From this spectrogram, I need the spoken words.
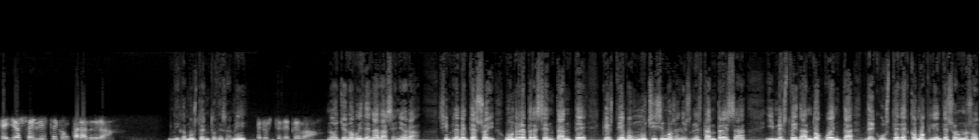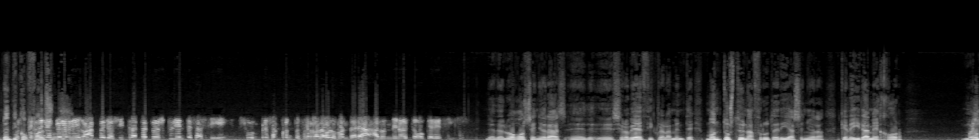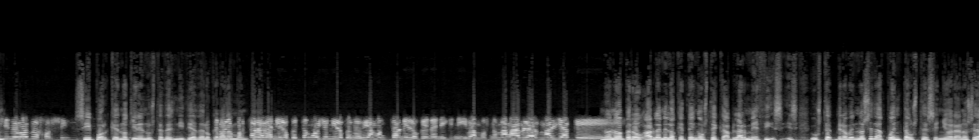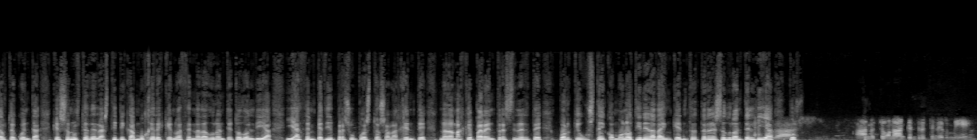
Que yo soy lista y con cara dura. Dígame usted entonces a mí. ¿Pero usted de qué va? No, yo no voy de nada, señora. Simplemente soy un representante que llevo muchísimos años en esta empresa y me estoy dando cuenta de que ustedes como clientes son unos auténticos Pues falsos. que le diga, pero si trata a todos los clientes así, su empresa pronto cerrará o lo mandará a donde no le tengo que decir. Desde luego, señoras, eh, eh, se lo voy a decir claramente. Monte usted una frutería, señora, que le irá mejor. Pues Mon- si me va mejor, sí. Sí, porque no tienen ustedes ni idea de lo que no van a montar. nada ni lo que tengo yo, ni lo que me voy a montar, ni lo que ni, ni vamos. No me haga hablar mal ya que... No, no, pero hábleme lo que tenga usted que hablarme. Usted, pero no se da cuenta usted, señora, no se da usted cuenta que son ustedes las típicas mujeres que no hacen nada durante todo el día y hacen pedir presupuestos a la gente nada más que para entretenerte, porque usted, como no tiene nada en que entretenerse durante el día, Jodas. pues Ah, no tengo nada en que entretenerme, ¿eh?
